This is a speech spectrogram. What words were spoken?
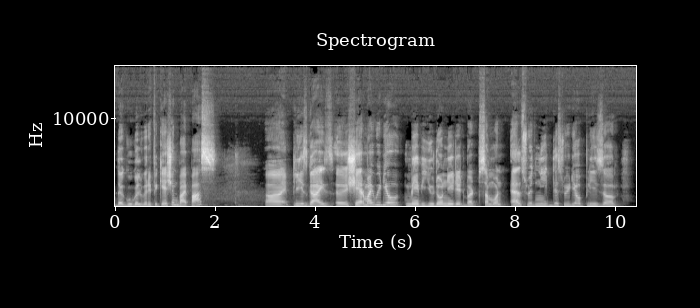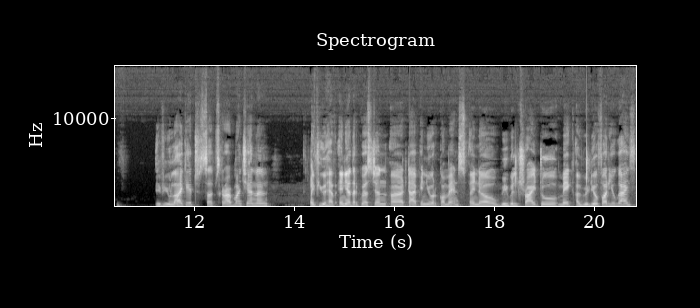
the google verification bypass. Uh, please guys uh, share my video. Maybe you don't need it but someone else would need this video. Please uh, if you like it subscribe my channel. If you have any other question uh, type in your comments and uh, we will try to make a video for you guys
